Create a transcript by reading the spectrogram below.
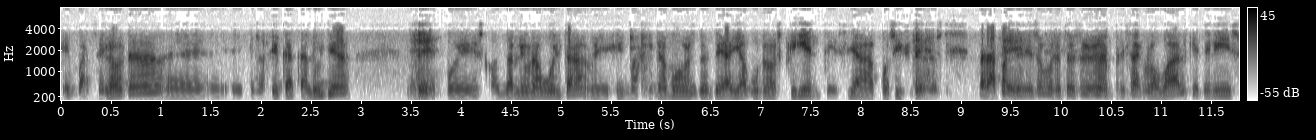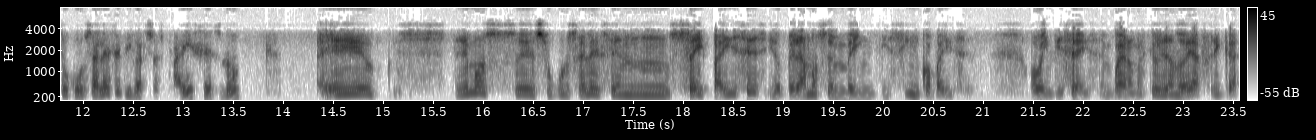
en Barcelona, eh, que nació en Cataluña, Sí. Eh, pues con darle una vuelta, eh, imaginamos donde hay algunos clientes ya posicionados. Sí. Pero aparte Sí. de eso, vosotros sois una empresa global que tenéis sucursales en diversos países, ¿no? Eh, tenemos eh, sucursales en seis países y operamos en 25 países, o 26. Bueno, me estoy olvidando de África.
